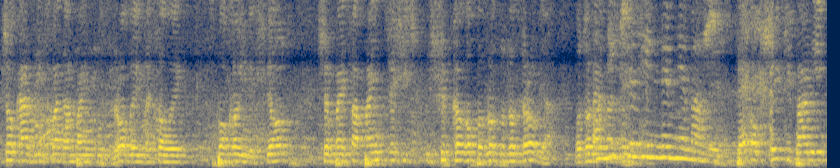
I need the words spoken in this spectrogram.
Przy okazji składam Państwu zdrowych, wesołych, spokojnych świąt. Proszę Państwa, Państwu szybkiego powrotu do zdrowia, bo to O najważniejsze. niczym innym nie marzy. Te okrzyki Pani,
